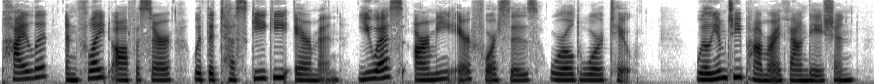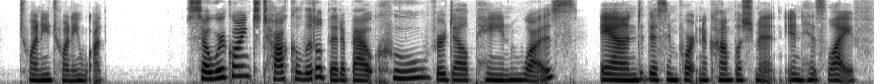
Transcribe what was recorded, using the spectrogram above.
pilot and flight officer with the Tuskegee Airmen, U.S. Army Air Forces, World War II. William G. Pomeroy Foundation, 2021. So, we're going to talk a little bit about who Verdelle Payne was and this important accomplishment in his life.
